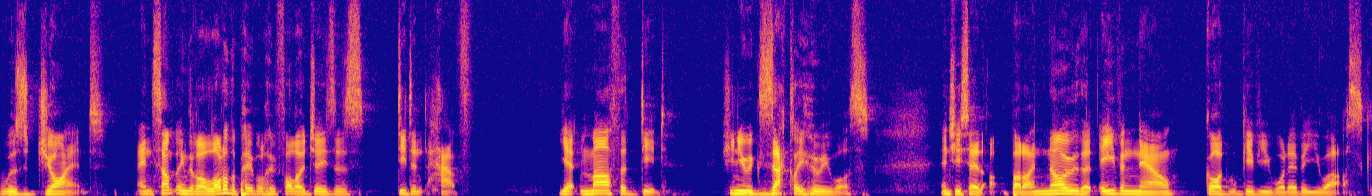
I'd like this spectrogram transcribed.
was giant, and something that a lot of the people who followed Jesus didn't have. Yet Martha did. She knew exactly who he was. And she said, But I know that even now, God will give you whatever you ask.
